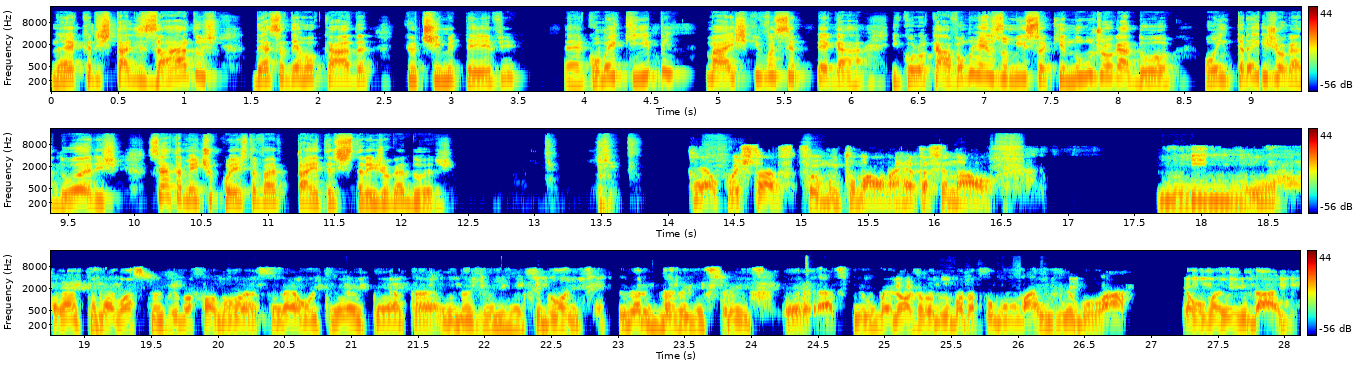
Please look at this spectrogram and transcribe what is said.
né, cristalizados dessa derrocada que o time teve é, como equipe, mas que você pegar e colocar, vamos resumir isso aqui num jogador ou em três jogadores, certamente o Cuesta vai estar entre esses três jogadores. É, o Cuesta foi muito mal na reta final. E é aquele negócio que o Giba falou, assim, né? 8 nem 80. Em 2022, primeiro de 2023, é, acho que o melhor jogador do Botafogo mais regular é unanimidade.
